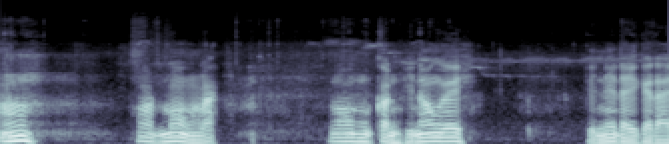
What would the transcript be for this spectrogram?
อืมทอดมองละลองมือก่อนพี่น้องเอ้ยเป็นในใดก็ได้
